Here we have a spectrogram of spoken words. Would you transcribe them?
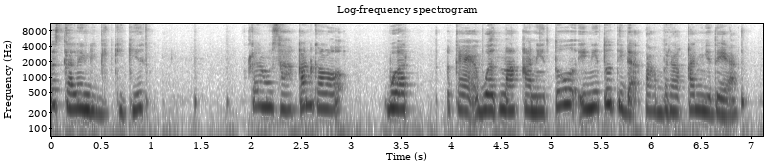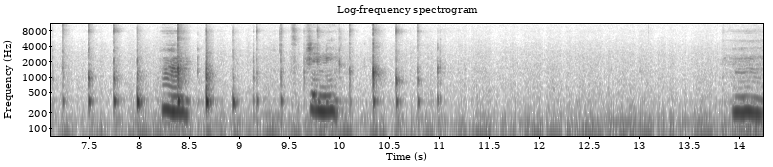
terus kalian digigit kalian usahakan kalau buat kayak buat makan itu ini tuh tidak tabrakan gitu ya. Nah seperti ini. Hmm.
